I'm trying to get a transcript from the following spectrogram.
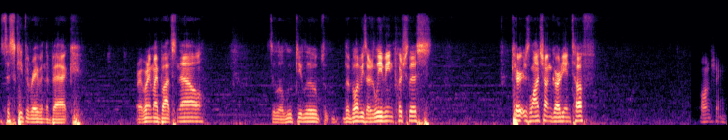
Let's just keep the Raven in the back. Alright, running my bots now. Let's do a little loop-de-loop. The levies are leaving. Push this. Carrot is launch on Guardian Tough. Launching.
